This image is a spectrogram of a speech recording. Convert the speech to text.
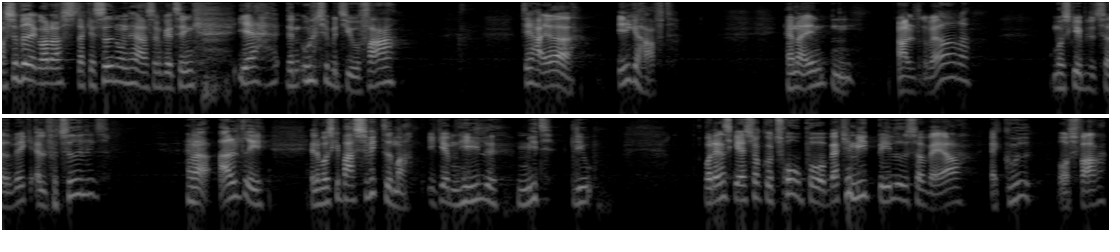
Og så ved jeg godt også, der kan sidde nogen her, som kan tænke, ja, den ultimative far, det har jeg ikke haft. Han har enten aldrig været der, måske blevet taget væk alt for tidligt. Han har aldrig, eller måske bare svigtet mig igennem hele mit liv. Hvordan skal jeg så gå tro på, hvad kan mit billede så være af Gud, vores far,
